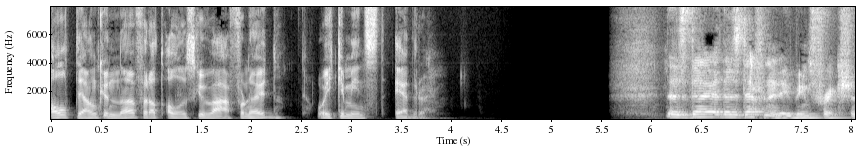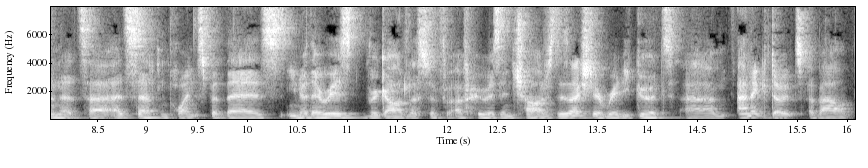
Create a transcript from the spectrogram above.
alt det han kunne for at alle skulle være fornøyd, og ikke minst edru. There's there there's definitely been friction at uh, at certain points, but there's you know there is regardless of, of who is in charge. There's actually a really good um, anecdote about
